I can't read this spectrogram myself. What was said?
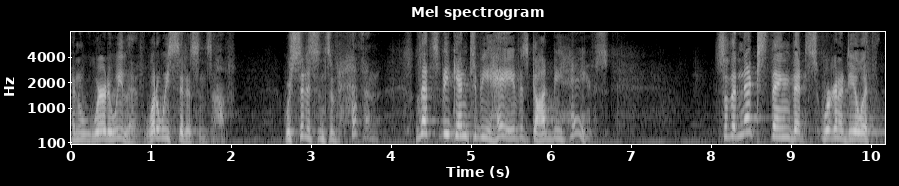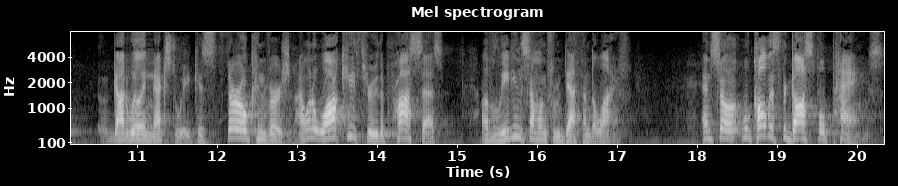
And where do we live? What are we citizens of? We're citizens of heaven. Let's begin to behave as God behaves. So, the next thing that we're going to deal with, God willing, next week is thorough conversion. I want to walk you through the process of leading someone from death unto life. And so, we'll call this the gospel pangs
